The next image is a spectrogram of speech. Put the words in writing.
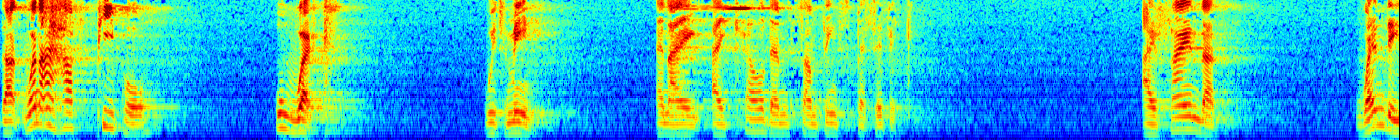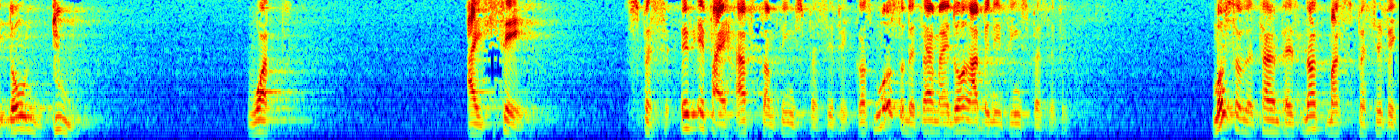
that when I have people who work with me and I, I tell them something specific, I find that when they don't do what I say, specific, if, if I have something specific, because most of the time I don't have anything specific. Most of the time there's not much specific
